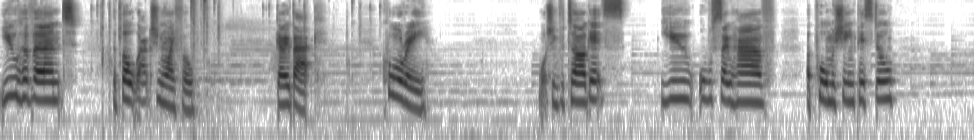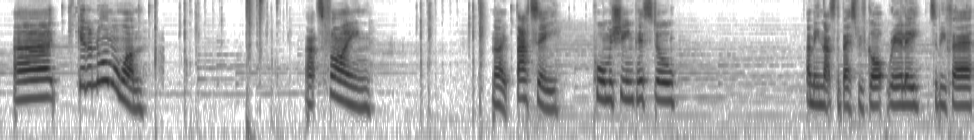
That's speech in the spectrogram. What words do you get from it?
You have earned the bolt action rifle. Go back. Corey, watching for targets. You also have a poor machine pistol. Uh, get a normal one. That's fine. No, Batty. Poor machine pistol. I mean, that's the best we've got, really, to be fair.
